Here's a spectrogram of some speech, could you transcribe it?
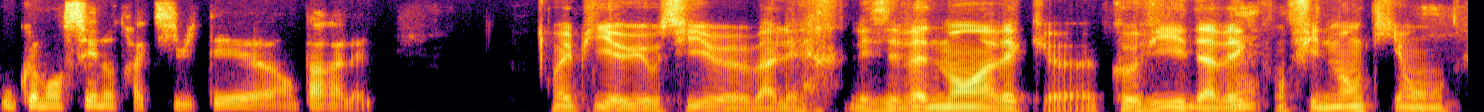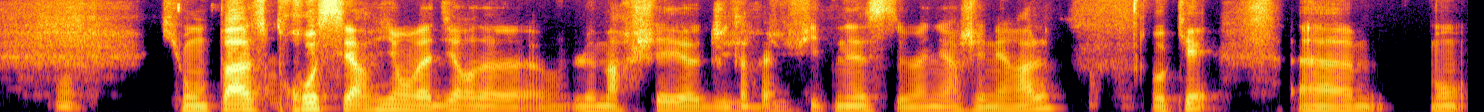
ou commencer une autre activité en parallèle. Oui, et puis il y a eu aussi bah, les, événements avec Covid, avec mmh. confinement qui ont. Mmh. qui n'ont pas trop servi, on va dire, le marché du, fitness de manière générale. OK. Bon,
